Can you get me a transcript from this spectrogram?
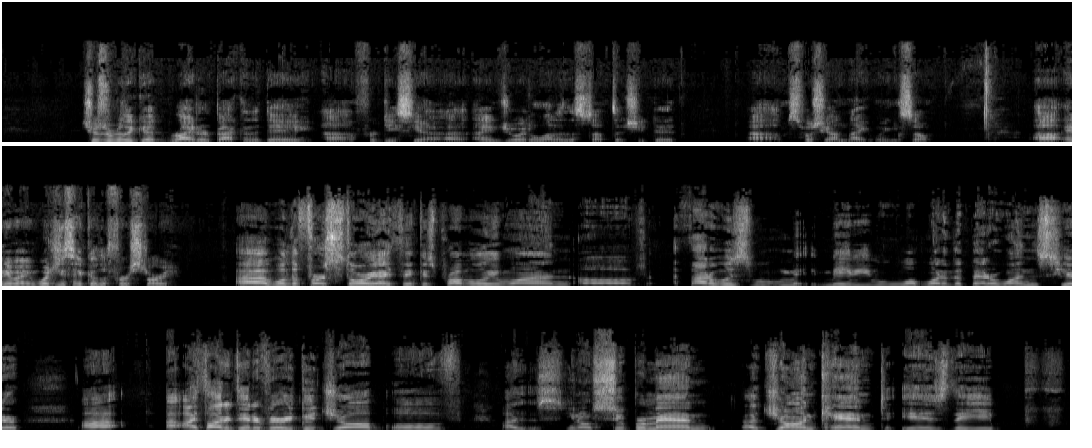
she was a really good writer back in the day uh, for DC. I, I, enjoyed a lot of the stuff that she did, uh, especially on Nightwing. So uh, anyway, what do you think of the first story? Uh, well, the first story I think is probably one of. I thought it was maybe one of the better ones here. Uh, I thought it did a very good job of, uh, you know, Superman. Uh, Jon Kent is the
